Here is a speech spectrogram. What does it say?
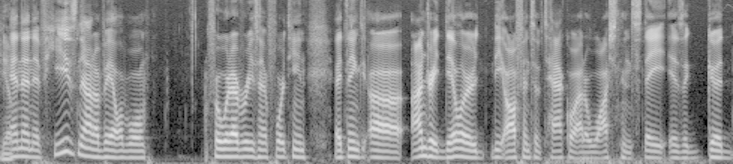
Yep. And then if he's not available for whatever reason at 14, I think uh, Andre Dillard, the offensive tackle out of Washington State, is a good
